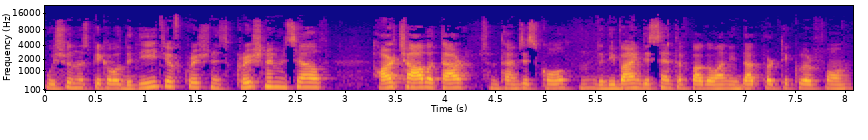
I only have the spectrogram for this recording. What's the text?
we shouldn't speak about the deity of Krishna. It's Krishna himself, Archavatar, sometimes it's called, hmm? the divine descent of Bhagavan in that particular form.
